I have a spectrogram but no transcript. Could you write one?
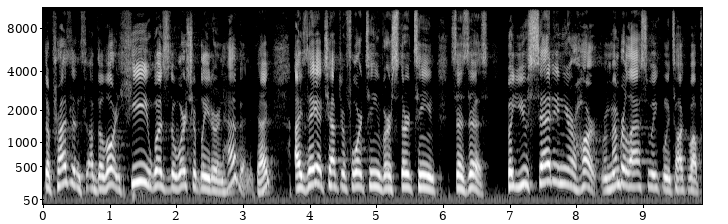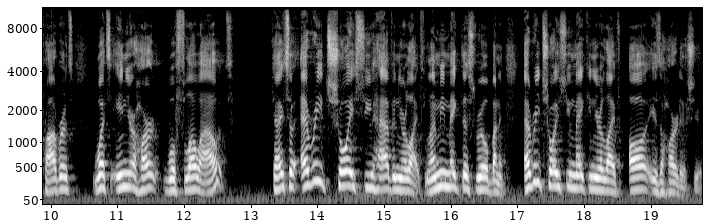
the presence of the Lord. He was the worship leader in heaven, okay? Isaiah chapter 14, verse 13 says this But you said in your heart, remember last week when we talked about Proverbs, what's in your heart will flow out? Okay, so every choice you have in your life, let me make this real abundant. Every choice you make in your life, all is a heart issue.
